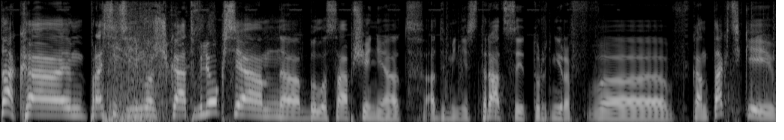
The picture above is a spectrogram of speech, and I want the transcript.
Так, э, простите, немножечко отвлекся. Э, было сообщение от администрации турниров в э, ВКонтактике.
